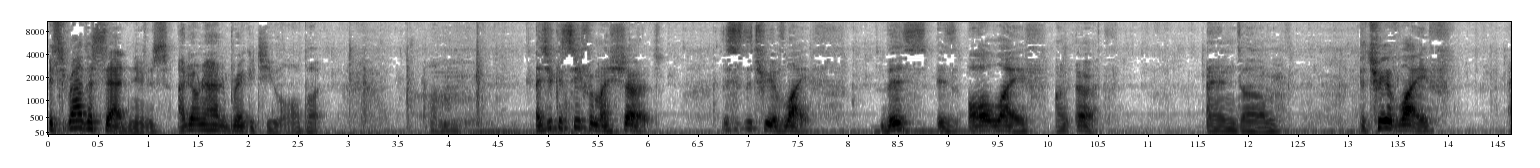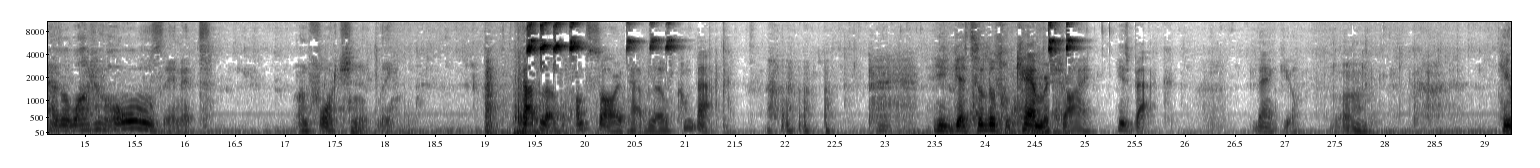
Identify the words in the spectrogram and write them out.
it's rather sad news. I don't know how to break it to you all, but um, as you can see from my shirt, this is the tree of life. This is all life on earth. And um, the tree of life has a lot of holes in it, unfortunately. Pablo, I'm sorry, Pablo. Come back. he gets a little camera shy. He's back. Thank you. Um, he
